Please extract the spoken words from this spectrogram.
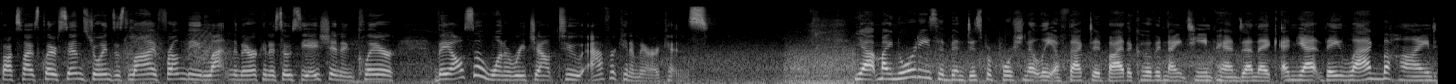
Fox 5's Claire Simms joins us live from the Latin American Association. And Claire, they also want to reach out to African Americans. Yeah, minorities have been disproportionately affected by the COVID 19 pandemic, and yet they lag behind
